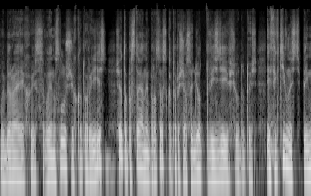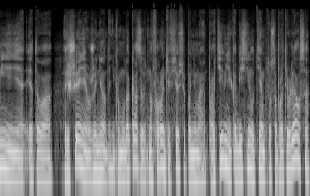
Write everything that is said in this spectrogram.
выбирая их из военнослужащих, которые есть. Все это постоянный процесс, который сейчас идет везде и всюду. То есть эффективность применения этого решения уже не надо никому доказывать. На фронте все все понимают. Противник объяснил тем, кто сопротивлялся.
